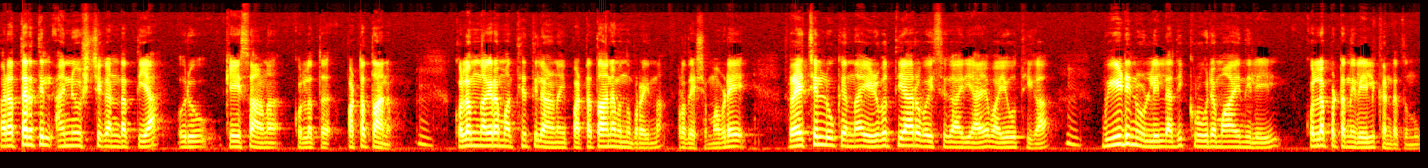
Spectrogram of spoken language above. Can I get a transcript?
അവരത്തരത്തിൽ അന്വേഷിച്ച് കണ്ടെത്തിയ ഒരു കേസാണ് കൊല്ലത്ത് പട്ടത്താനം. കൊല്ലം നഗര മധ്യത്തിലാണ് ഈ പട്ടത്താനം എന്ന് പറയുന്ന പ്രദേശം. അവിടെ റേച്ചൽ ലൂക്ക് എന്ന എഴുപത്തിയാറ് വയസ്സുകാരിയായ വയോധിക വീടിനുള്ളിൽ അതിക്രൂരമായ നിലയിൽ കൊല്ലപ്പെട്ട നിലയിൽ കണ്ടെത്തുന്നു.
